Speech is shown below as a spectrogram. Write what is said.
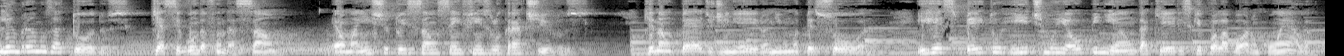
Lembramos a todos que a segunda fundação é uma instituição sem fins lucrativos, que não pede dinheiro a nenhuma pessoa e respeita o ritmo e a opinião daqueles que colaboram com ela.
